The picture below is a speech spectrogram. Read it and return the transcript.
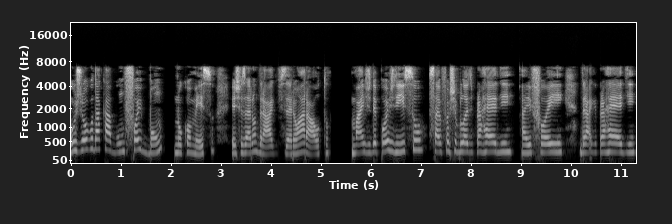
O jogo da Kabum foi bom no começo. Eles fizeram drag, fizeram arauto. Mas depois disso, saiu First Blood pra Red, aí foi drag pra Red,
